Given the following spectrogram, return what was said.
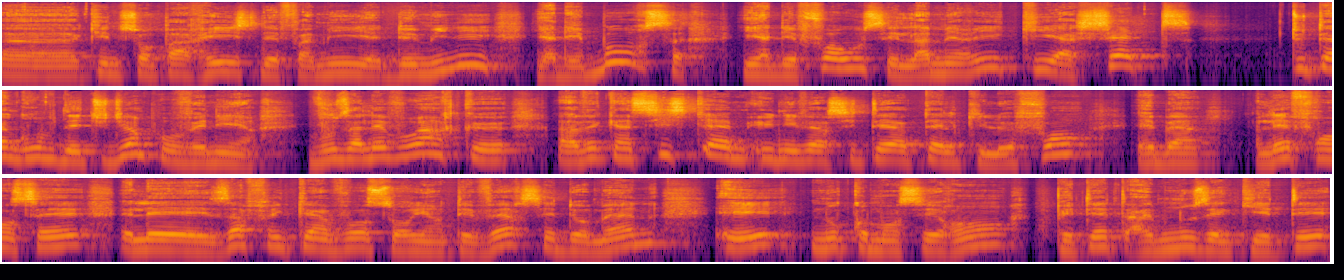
euh, qui ne sont pas riches, des familles démunies. Il y a des bourses. Il y a des fois où c'est l'Amérique qui achète tout un groupe d'étudiants pour venir. Vous allez voir que avec un système universitaire tel qu'ils le font, eh ben, les Français, les Africains vont s'orienter vers ces domaines et nous commencerons peut-être à nous inquiéter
